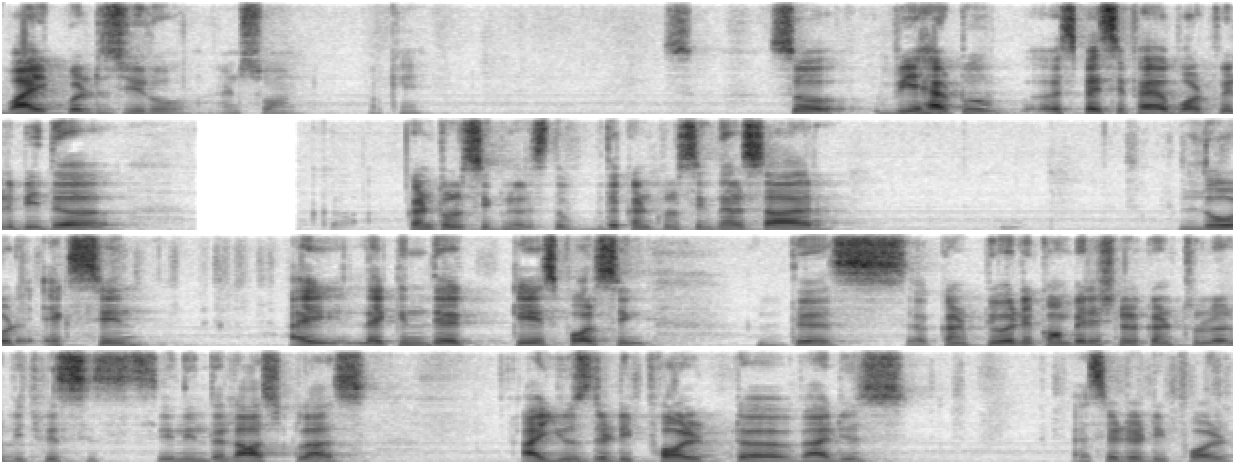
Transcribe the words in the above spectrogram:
y equal to 0 and so on. Okay. So, we have to uh, specify what will be the control signals. The, the control signals are load x in I like in the case for sing, this uh, purely combinational controller which we seen in the last class, I use the default uh, values. I set a default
